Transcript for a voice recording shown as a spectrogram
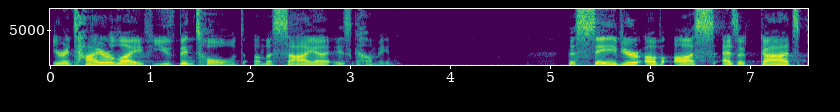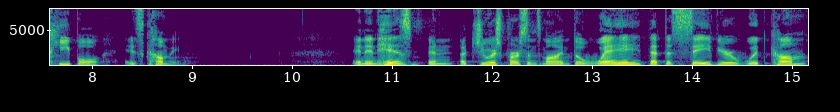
your entire life, you've been told a Messiah is coming. The Savior of us as a God's people is coming. And in his in a Jewish person's mind, the way that the Savior would come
